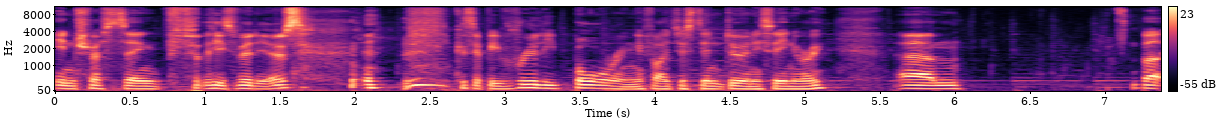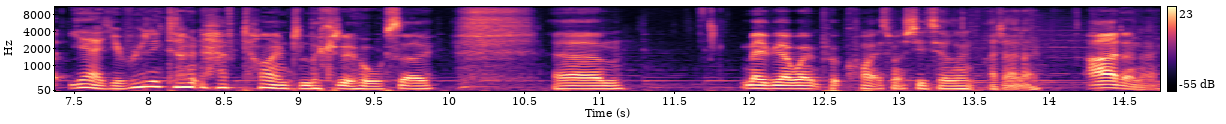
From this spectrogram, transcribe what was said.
interesting for these videos, because it'd be really boring if I just didn't do any scenery. Um, but yeah, you really don't have time to look at it all, so um, maybe I won't put quite as much detail in. I don't know. I don't know.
